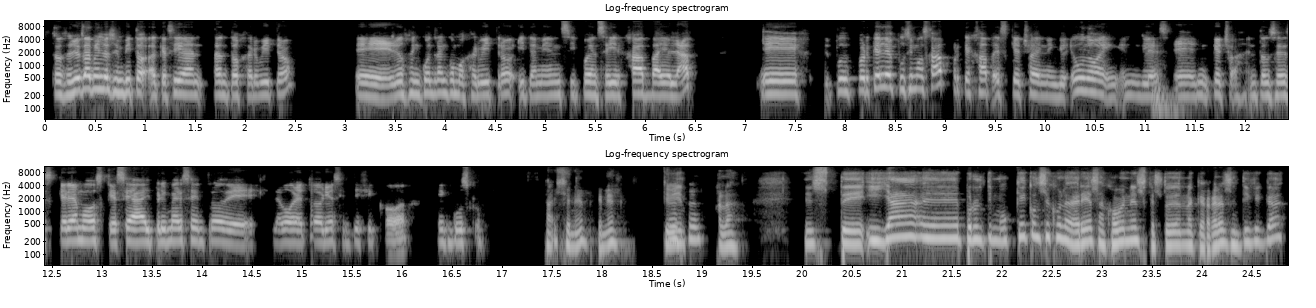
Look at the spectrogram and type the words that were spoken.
Entonces yo también los invito a que sigan tanto Herbitro, eh, los encuentran como Herbitro y también si pueden seguir Hub Biolab, eh, pues, ¿Por qué le pusimos Hub? Porque Hub es quechua en inglés, uno en, inglés, en quechua. Entonces queremos que sea el primer centro de laboratorio científico en Cusco. Ay, genial, genial. Qué bien, ojalá. Este, y ya, eh, por último, ¿qué consejo le darías a jóvenes que estudian una carrera científica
